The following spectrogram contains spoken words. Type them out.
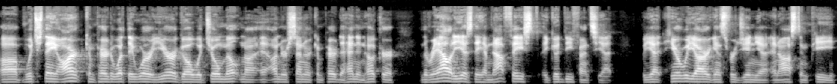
uh, which they aren't compared to what they were a year ago with Joe Milton uh, under center compared to Hendon Hooker. The reality is they have not faced a good defense yet, but yet here we are against Virginia and Austin Peay.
